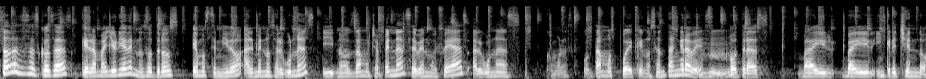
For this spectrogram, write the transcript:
Todas esas cosas que la mayoría de nosotros hemos tenido, al menos algunas, y nos da mucha pena, se ven muy feas, algunas, como las que contamos, puede que no sean tan graves, otras va a ir, va a ir increciendo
